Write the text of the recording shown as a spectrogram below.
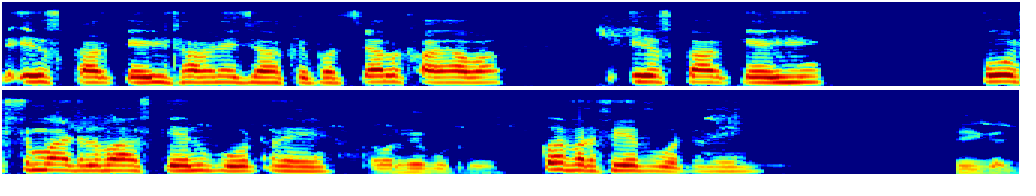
ਤੇ ਇਸ ਕਰਕੇ ਹੀ ਥਾਣੇ ਜਾ ਕੇ ਪਰਚਾ ਲਿਖਾਇਆ ਵਾ। ਤੇ ਇਸ ਕਰਕੇ ਹੀ ਪੋਸਟ ਮਾਡਲ ਵਾਸਤੇ ਇਹਨੂੰ ਪੁੱਟ ਰਹੇ ਕਬਰ ਫੇਰ ਪੁੱਟ ਰਿਹਾ ਕਬਰ ਫੇਰ ਪੁੱਟ ਰਹੇ ਠੀਕ ਹੈ ਜੀ।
